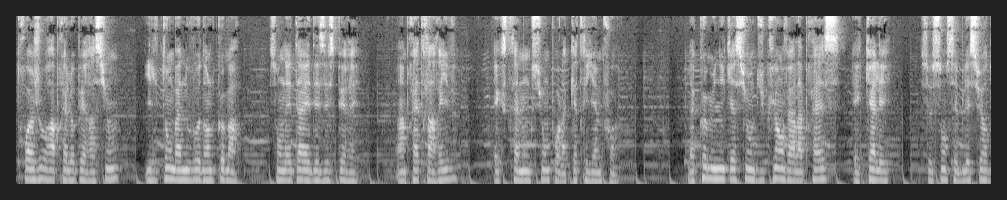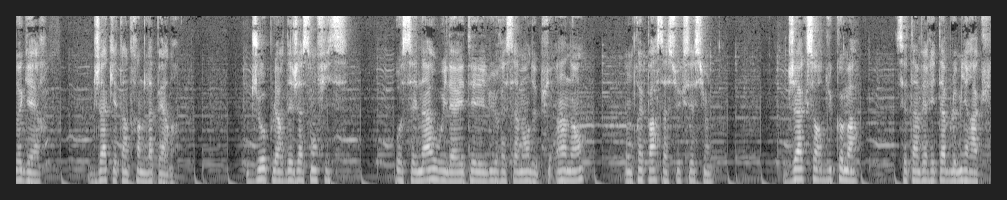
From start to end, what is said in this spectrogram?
Trois jours après l'opération, il tombe à nouveau dans le coma. Son état est désespéré. Un prêtre arrive, extrême onction pour la quatrième fois. La communication du clan vers la presse est calée. Ce sont ses blessures de guerre. Jack est en train de la perdre. Joe pleure déjà son fils. Au Sénat, où il a été élu récemment depuis un an, on prépare sa succession. Jack sort du coma. C'est un véritable miracle.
